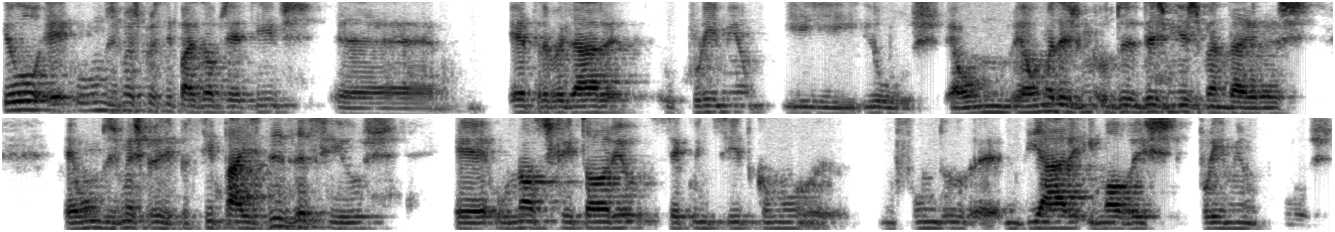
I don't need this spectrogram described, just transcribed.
Eu, é, um dos meus principais objetivos é, é trabalhar o premium e, e o luxo. É, um, é uma das, das minhas bandeiras, é um dos meus principais desafios, é o nosso escritório ser conhecido como, no fundo, mediar imóveis premium luxo.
